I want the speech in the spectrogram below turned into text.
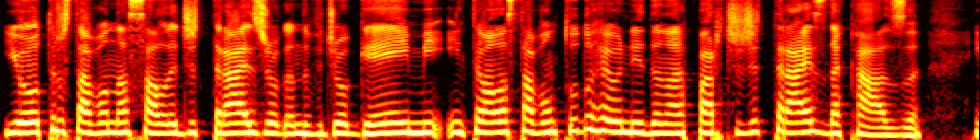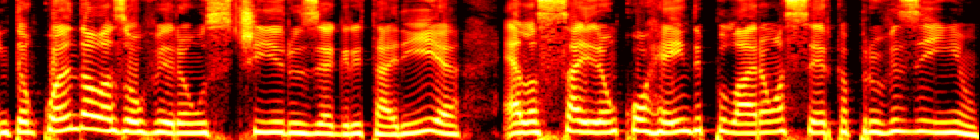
e outros estavam na sala de trás jogando videogame, então elas estavam tudo reunidas na parte de trás da casa. Então, quando elas ouviram os tiros e a gritaria, elas saíram correndo e pularam a cerca para o vizinho.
